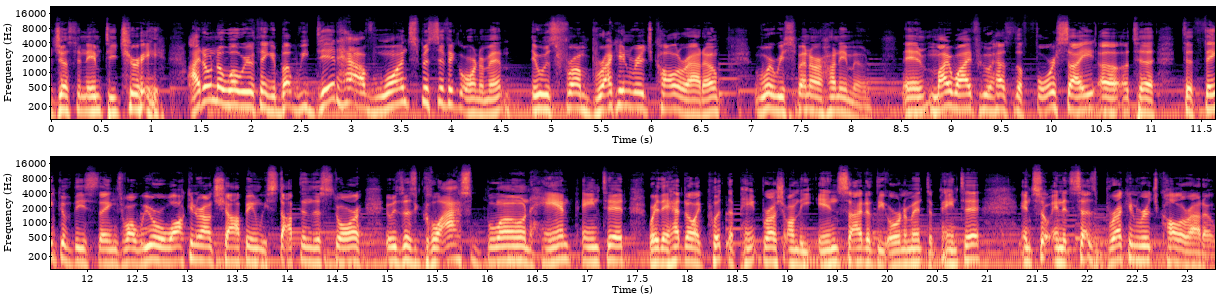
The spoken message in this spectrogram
just an empty tree. I don't know what we were thinking, but we did have one specific ornament. It was from Breckenridge, Colorado, where we spent our honeymoon. And my wife, who has the foresight uh, to, to think of these things, while we were walking around shopping, we stopped in the store. It was this glass blown, hand painted, where they had to like put the paintbrush on the inside of the ornament to paint it. And so, and it says Breckenridge, Colorado.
